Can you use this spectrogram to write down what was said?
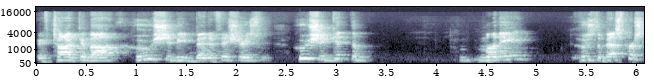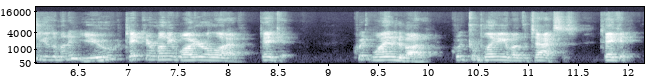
We've talked about who should be beneficiaries, who should get the money, who's the best person to get the money. You take your money while you're alive. Take it. Quit whining about it. Quit complaining about the taxes. Take it,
